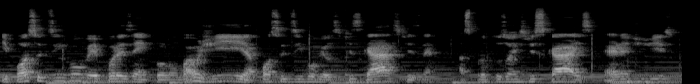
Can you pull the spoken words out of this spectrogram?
e posso desenvolver, por exemplo, lombalgia, posso desenvolver os desgastes, né? as protusões discais, hernia de disco.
